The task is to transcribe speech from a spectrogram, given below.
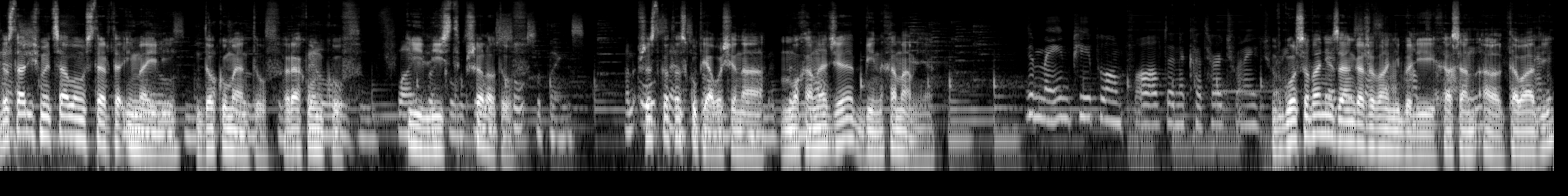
Dostaliśmy całą stertę e-maili, dokumentów, rachunków i list przelotów. Wszystko to skupiało się na Mohamedzie bin Hamamie. W głosowanie zaangażowani byli Hassan al-Tawadi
